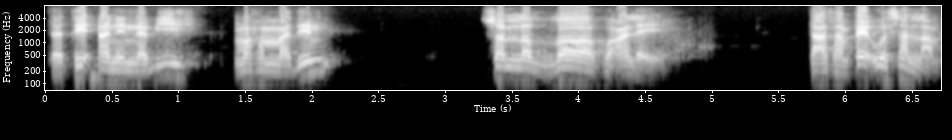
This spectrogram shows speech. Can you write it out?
Jadi anin Nabi Muhammadin sallallahu alaihi tak sampai wasallam.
